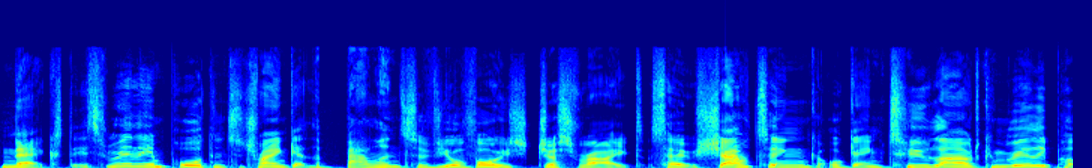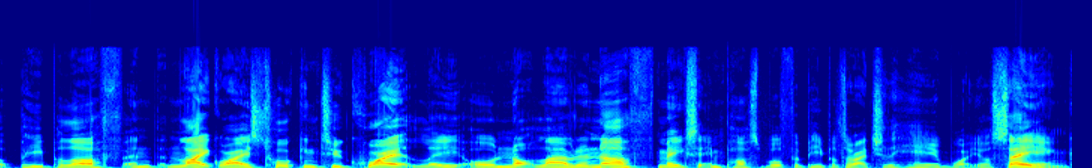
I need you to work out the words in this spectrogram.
Next, it's really important to try and get the balance of your voice just right. So, shouting or getting too loud can really put people off, and likewise, talking too quietly or not loud enough makes it impossible for people to actually hear what you're saying.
